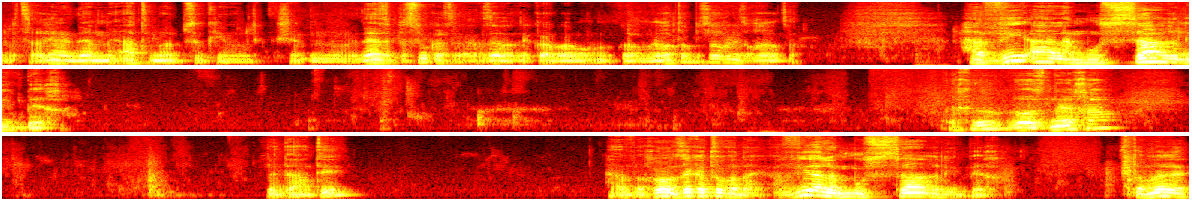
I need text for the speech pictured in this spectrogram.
לצערי אני יודע מעט מאוד פסוקים, אבל כשאני יודע איזה פסוק אז זהו, אני כל פעם אומר אותו, בסוף אני זוכר אותו. הביאה על המוסר ליבך. ואוזניך, לדעתי, נכון, זה כתוב ודאי, הביאה על המוסר ליבך. זאת אומרת,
